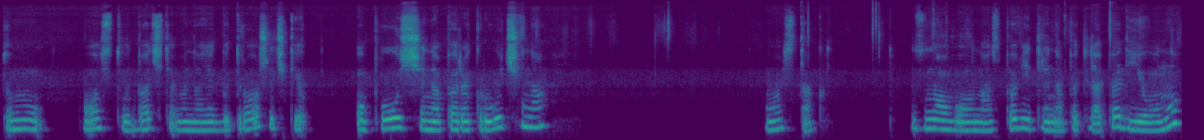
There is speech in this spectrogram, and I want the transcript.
Тому Ось тут, бачите, вона якби трошечки опущена, перекручена. Ось так. Знову у нас повітряна петля підйому.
